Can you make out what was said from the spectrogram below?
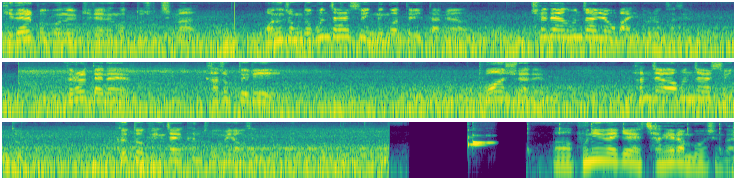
기댈 부분을 기대는 것도 좋지만 어느 정도 혼자 할 수 있는 것들이 있다면 최대한 혼자 하려고 많이 노력하세요. 그럴 때는 가족들이 도와주셔야 돼요. 환자가 혼자 할 수 있도록. 그것도 굉장히 큰 도움이라고 생각합니다. 어, 본인에게 장애란 무엇인가요?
